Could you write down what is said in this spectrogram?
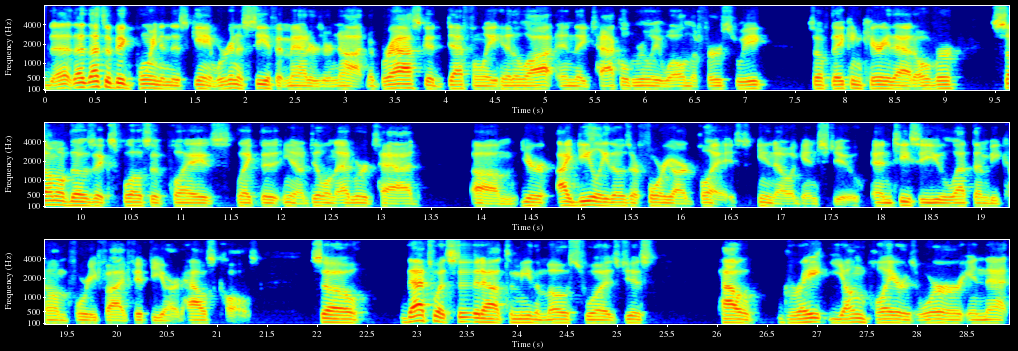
that, that that's a big point in this game. We're going to see if it matters or not. Nebraska definitely hit a lot and they tackled really well in the first week. So if they can carry that over, some of those explosive plays like the you know Dylan Edwards had um, you're ideally those are four yard plays, you know, against you. And TCU let them become 45, 50 yard house calls. So that's what stood out to me the most was just how great young players were in that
